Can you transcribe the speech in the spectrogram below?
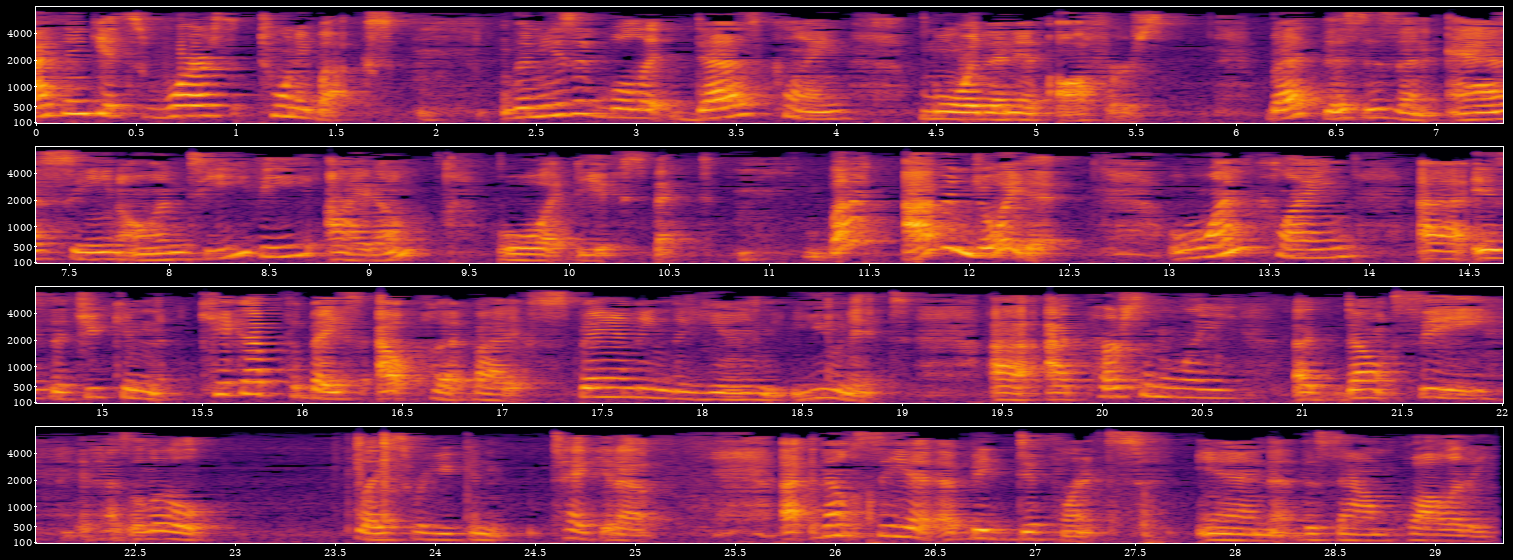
I think it's worth 20 bucks. The Music Bullet does claim more than it offers. But this is an as seen on TV item. What do you expect? But I've enjoyed it. One claim uh, is that you can kick up the bass output by expanding the un- unit. Uh, I personally uh, don't see, it has a little place where you can take it up. I don't see a, a, big difference in the sound quality.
